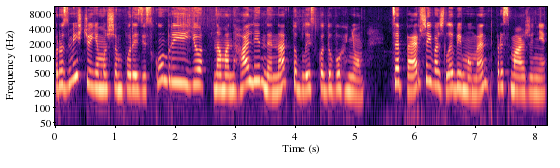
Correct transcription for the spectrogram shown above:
Розміщуємо шампури зі скумбрією на мангалі не надто близько до вогню. Це перший важливий момент при смаженні,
